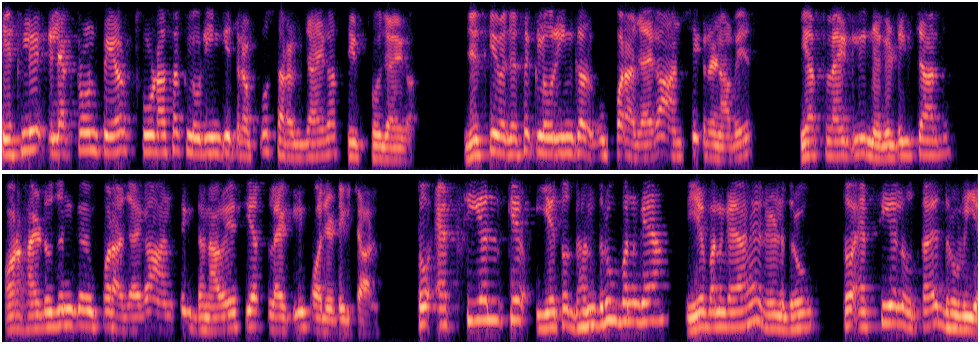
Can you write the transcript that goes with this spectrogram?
इसलिए इलेक्ट्रॉन पेयर थोड़ा सा क्लोरीन की तरफ़ को सरक जाएगा शिफ्ट हो जाएगा। जिसकी वजह से क्लोरीन का ऊपर आ जाएगा आंशिक ऋणावेश या स्लाइटली नेगेटिव चार्ज और हाइड्रोजन के ऊपर आ जाएगा आंशिक धनावेश या स्लाइटली पॉजिटिव चार्ज तो एच के, ये तो धन ध्रुव बन गया, ये बन गया है ऋण ध्रुव तो एच होता है ध्रुवीय.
